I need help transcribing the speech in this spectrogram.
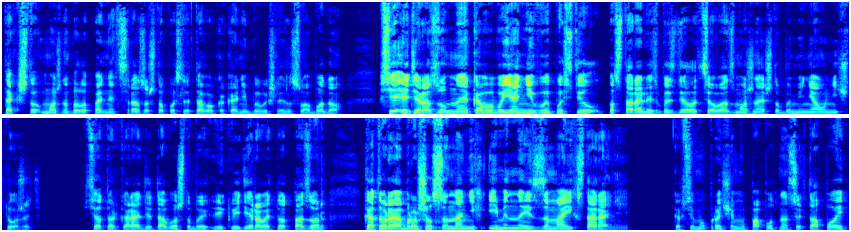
Так что можно было понять сразу, что после того, как они бы вышли на свободу, все эти разумные, кого бы я ни выпустил, постарались бы сделать все возможное, чтобы меня уничтожить. Все только ради того, чтобы ликвидировать тот позор – который обрушился на них именно из-за моих стараний. Ко всему прочему, попутно с их толпой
